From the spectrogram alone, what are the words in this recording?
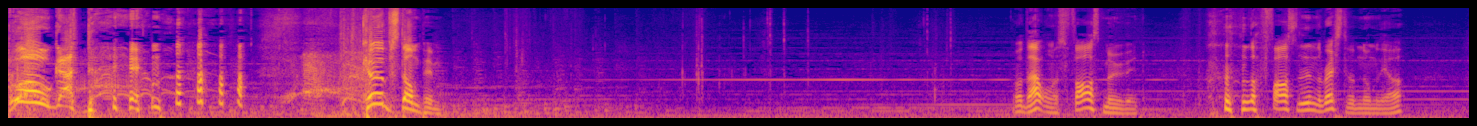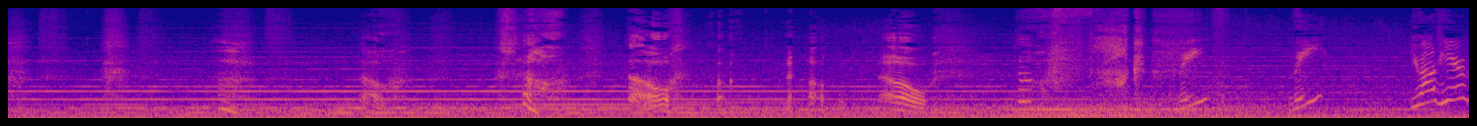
Whoa, goddamn! Curb stomp him! Well, that one was fast moving. A lot faster than the rest of them normally are. No. No. No. No. No. No. Fuck. Lee? Lee? You out here?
